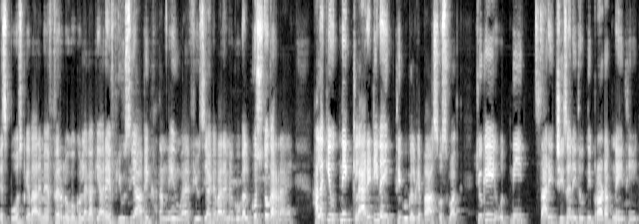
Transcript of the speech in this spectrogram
इस पोस्ट के बारे में फिर लोगों को लगा कि अरे फ्यूसिया अभी ख़त्म नहीं हुआ है। फ्यूसिया के बारे में गूगल कुछ तो कर रहा है। हालाँकि उतनी क्लैरिटी नहीं थी गूगल के पास उस वक्त। क्योंकि उतनी सारी चीज़ें नहीं थी, उतनी प्रोडक्ट नहीं थी।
